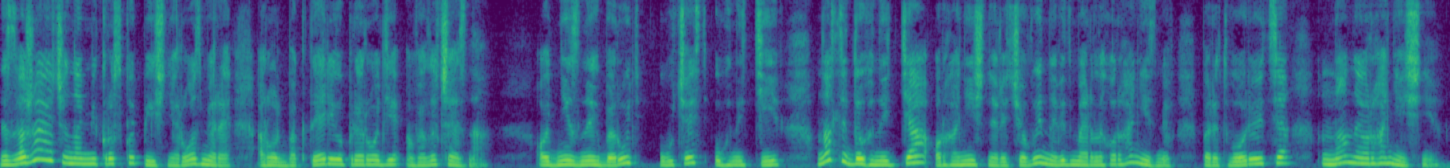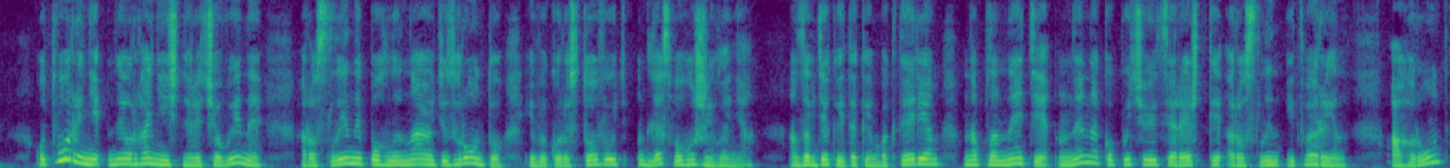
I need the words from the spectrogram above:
Незважаючи на мікроскопічні розміри, роль бактерій у природі величезна. Одні з них беруть участь у гнитті. Внаслідок гниття органічні речовини відмерлих організмів перетворюються на неорганічні. Утворені неорганічні речовини рослини поглинають із ґрунту і використовують для свого живлення. Завдяки таким бактеріям на планеті не накопичуються рештки рослин і тварин, а ґрунт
